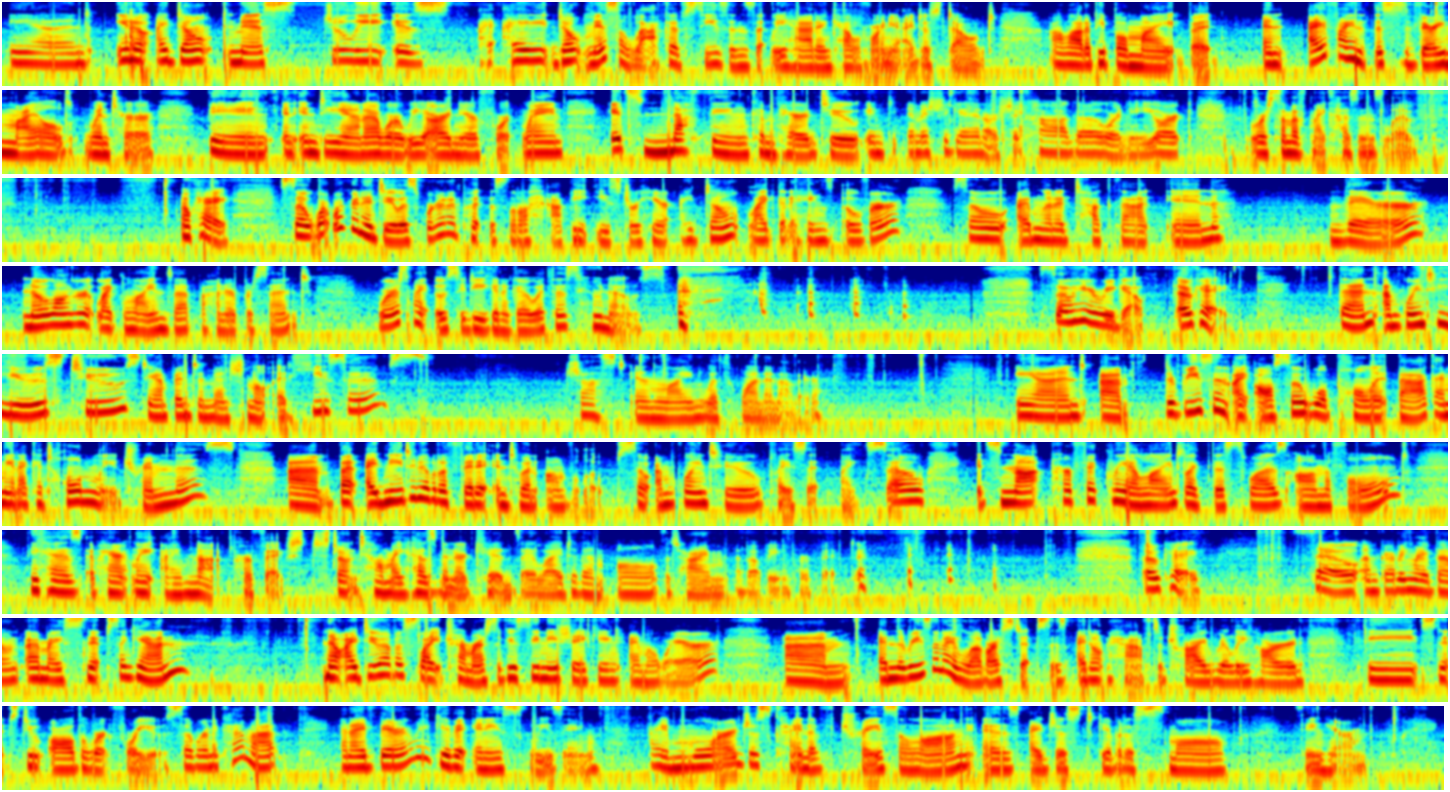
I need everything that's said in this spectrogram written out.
And, you know, I don't miss, Julie is, I, I, don't miss a lack of seasons that we had in California. I just don't. A lot of people might, but, and I find that this is a very mild winter being in Indiana where we are near Fort Wayne. It's nothing compared to in, Michigan or Chicago or New York where some of my cousins live. Okay, so what we're going to do is we're going to put this little happy Easter here. I don't like that it hangs over, so I'm going to tuck that in there. No longer like lines up 100%. Where's my OCD going to go with this? Who knows? so here we go. Okay, then I'm going to use two Stampin' Dimensional adhesives just in line with one another. And um, the reason I also will pull it back, I mean, I could totally trim this, um, but I need to be able to fit it into an envelope. So I'm going to place it like so. It's not perfectly aligned like this was on the fold because apparently I'm not perfect. Just don't tell my husband or kids. I lie to them all the time about being perfect. okay, so I'm grabbing my bone, uh, my snips again. Now I do have a slight tremor, so if you see me shaking, I'm aware. Um, and the reason I love our snips is I don't have to try really hard. The snips do all the work for you. So we're going to come up and I barely give it any squeezing. I more just kind of trace along as I just give it a small thing here.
